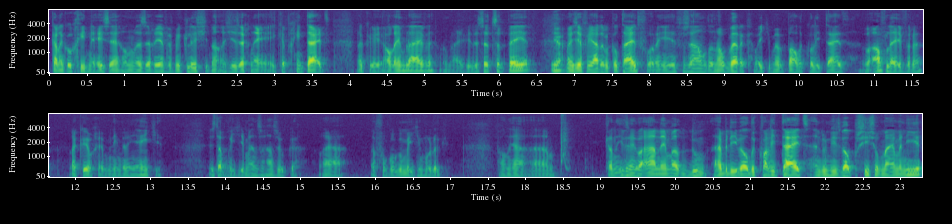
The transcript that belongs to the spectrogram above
kan ik ook geen nee zeggen. Want mensen zeggen, je hebt een klusje. Dan als je zegt, nee, ik heb geen tijd, dan kun je alleen blijven. Dan blijf je de ZZP'er. Ja. Maar je zegt van, ja, daar heb ik al tijd voor. En je verzamelt een hoop werk, wat je met bepaalde kwaliteit wil afleveren. Dan kun je op een gegeven moment niet meer in je eentje. Dus dan moet je mensen gaan zoeken. Nou ja, dat vond ik ook een beetje moeilijk. Van ja, um, kan iedereen wel aannemen, maar doen, hebben die wel de kwaliteit en doen die het wel precies op mijn manier?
